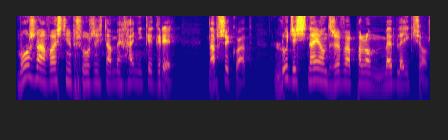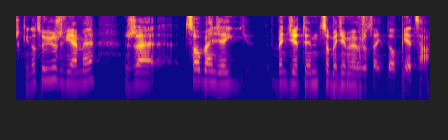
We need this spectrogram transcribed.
można właśnie przełożyć na mechanikę gry. Na przykład ludzie śnają drzewa, palą meble i książki. No to już wiemy, że co będzie, będzie tym, co będziemy wrzucać do pieca.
